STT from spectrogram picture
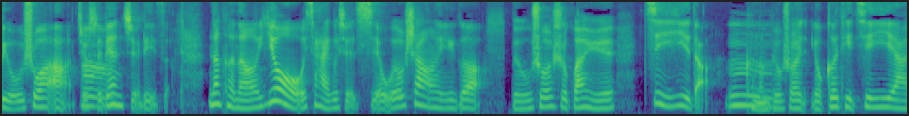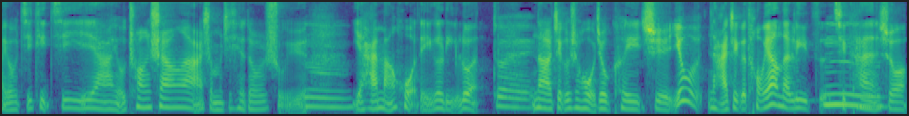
比如说啊，就随便举例子，那可能又下一个学期我又上了一个，比如说是关于记忆的，嗯，可能比如说有个体记忆啊，有集体记忆啊，有创伤啊，什么这些都是属于，也还蛮火的一个理论。对，那这个时候我就可以去又拿这个同样的例子去看，说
